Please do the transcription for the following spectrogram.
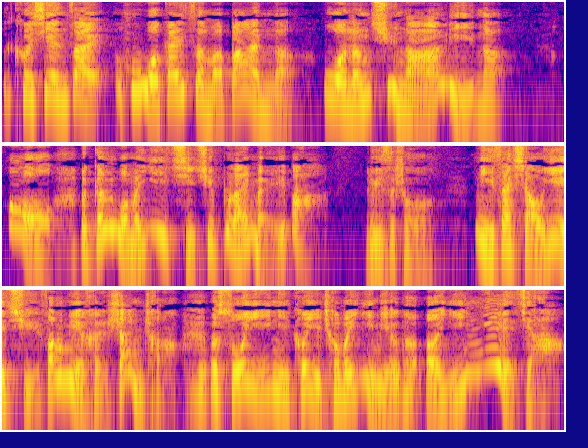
可现在我该怎么办呢？我能去哪里呢？哦，跟我们一起去不来梅吧。驴子说：“你在小夜曲方面很擅长，所以你可以成为一名呃音乐家。”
